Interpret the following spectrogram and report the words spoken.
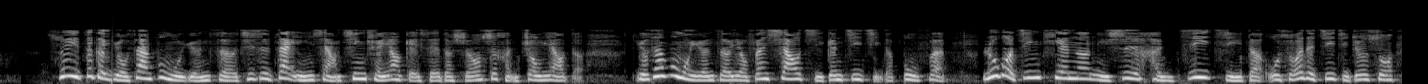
所以这个友善父母原则，其实在影响侵权要给谁的时候是很重要的。友善父母原则有分消极跟积极的部分。如果今天呢，你是很积极的，我所谓的积极就是说。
